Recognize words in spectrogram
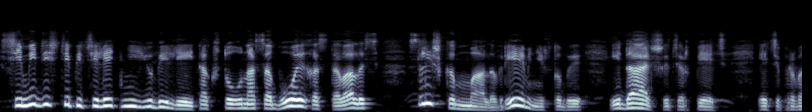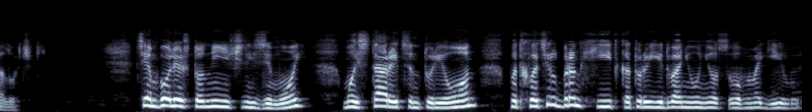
75-летний юбилей, так что у нас обоих оставалось слишком мало времени, чтобы и дальше терпеть эти проволочки. Тем более, что нынешней зимой мой старый Центурион подхватил бронхит, который едва не унес его в могилу.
